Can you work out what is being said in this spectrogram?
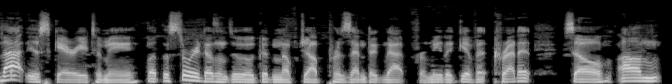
That is scary to me. But the story doesn't do a good enough job presenting that for me to give it credit. So, um,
